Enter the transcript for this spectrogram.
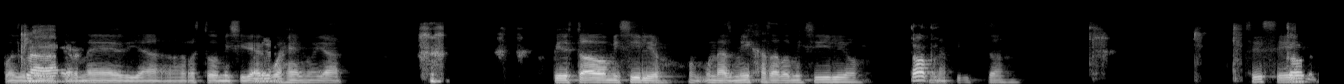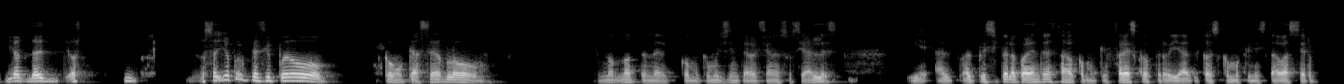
pues claro. internet, ya, arresto domiciliario, bueno, ya. Pides todo a domicilio, unas mijas a domicilio, todo. una pizza. Sí, sí. Yo, o sea, yo creo que sí puedo como que hacerlo, no, no tener como que muchas interacciones sociales. Y al, al, principio de la cuarentena estaba como que fresco, pero ya es como que necesitaba hacer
